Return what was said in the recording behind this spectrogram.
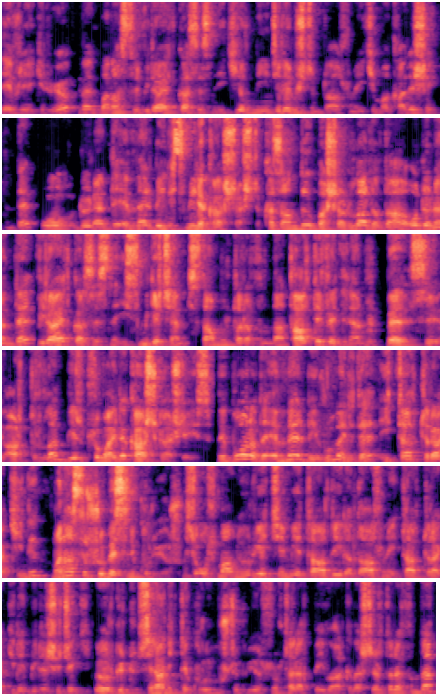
devreye giriyor. Ben Manastır Vilayet Gazetesi'nin iki yılını incelemiştim daha sonra iki makale şeklinde. O dönemde Enver Bey'in ismiyle karşılaştım. Kazandığı başarılarla daha o dönemde Vilayet Gazetesi'nde ismi geçen İstanbul tarafından taltif edilen, rütbesi arttırılan bir subayla karşı karşıyayız. Ve bu arada Enver Bey Rumeli'de İttihat Terakki'nin Manastır Şubesini kuruyor. İşte Osmanlı Hürriyet Cemiyeti adıyla daha sonra İttihat Terakki ile birleşecek örgüt Selanik'te kurulmuştu biliyorsunuz Talat Bey ve arkadaşları tarafından.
